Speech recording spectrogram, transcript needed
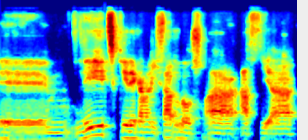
eh, leads, quiere canalizarlos hacia,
